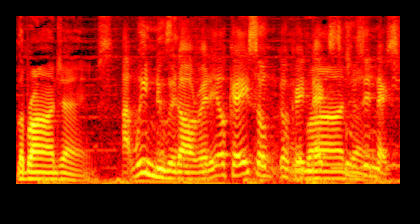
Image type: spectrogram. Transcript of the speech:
LeBron James. Uh, We knew it already. Okay, so okay, LeBron next. Who's in next?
